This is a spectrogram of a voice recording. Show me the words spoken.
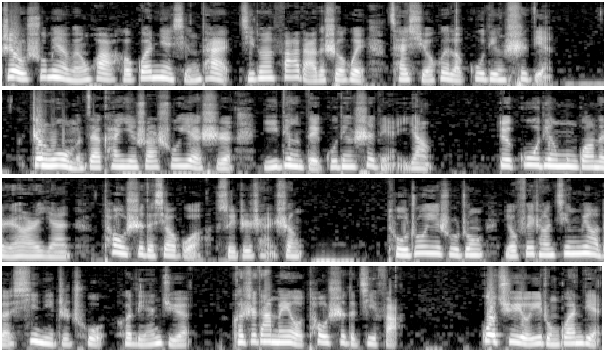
只有书面文化和观念形态极端发达的社会，才学会了固定视点。正如我们在看印刷书页时一定得固定视点一样，对固定目光的人而言，透视的效果随之产生。土著艺术中有非常精妙的细腻之处和联觉，可是它没有透视的技法。过去有一种观点，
